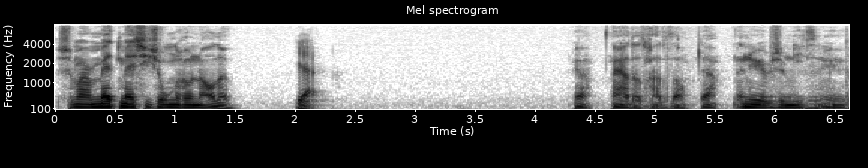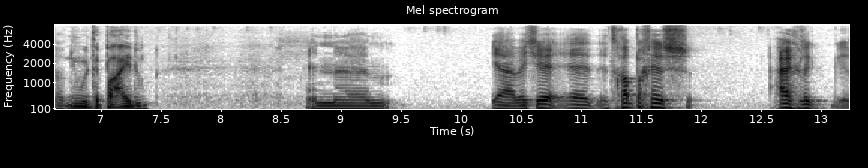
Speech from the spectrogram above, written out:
zeg maar, met Messi zonder Ronaldo? ja, Ja, nou ja, dat gaat het al. Ja. En nu hebben ze hem niet. Nu, Dat- nu moet de paai doen. En ehm, ja, weet je, eh, het grappige is eigenlijk, eh,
